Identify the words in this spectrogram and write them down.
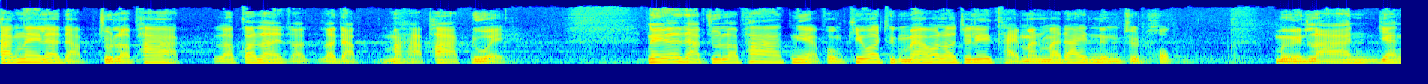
ทั้งในระดับจุลภาคแล้วก็ระดับระดับมหาภาคด้วย ในระดับจุลภาคเนี่ยผมคิดว่าถึงแม้ว่าเราจะรีดไขมันมาได้ 1.6 หมื่นล้าน ยัง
